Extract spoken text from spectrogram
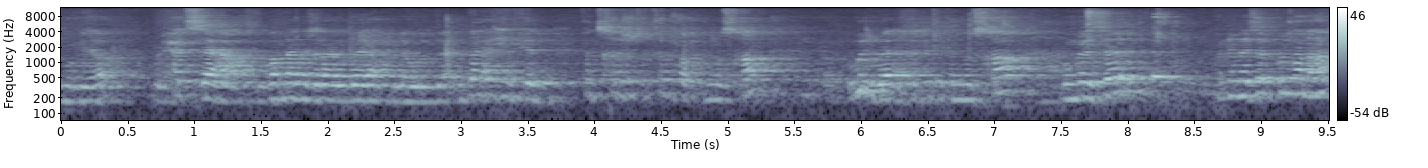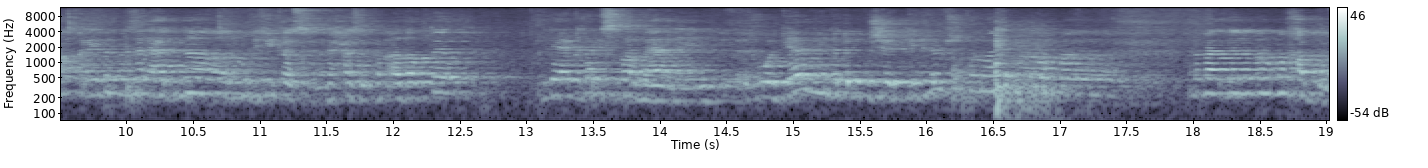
بها ولحد الساعة البرنامج راه البارح ولا البارح يمكن كانت خرجت خرج واحد النسخة والبارح خرجت النسخة ومازال كنا مازال كل نهار تقريبا مازال عندنا موديفيكاسيون على حسب كان ادابتي اللي يقدر يصبر معنا يعني. هو كامل دابا المشاركين. هنا باش نكونوا أنا ما عندنا ما نخبروا.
